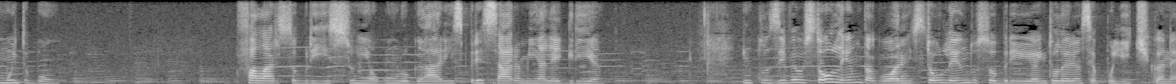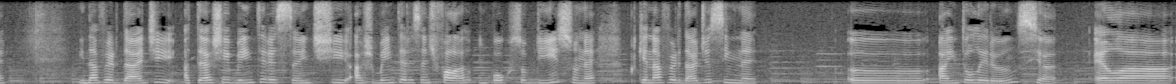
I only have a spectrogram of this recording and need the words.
muito bom. Falar sobre isso em algum lugar e expressar a minha alegria. Inclusive, eu estou lendo agora, estou lendo sobre a intolerância política, né? E na verdade, até achei bem interessante, acho bem interessante falar um pouco sobre isso, né? Porque na verdade, assim, né? Uh, a intolerância, ela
